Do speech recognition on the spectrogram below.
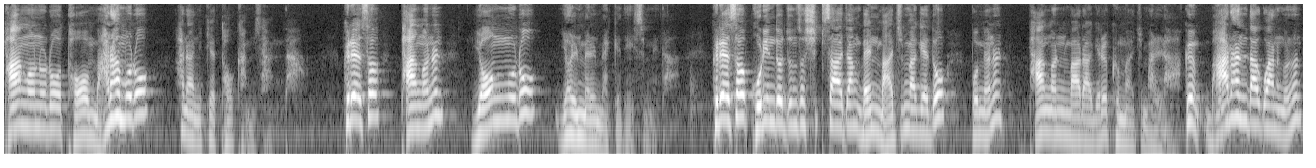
방언으로 더 말함으로 하나님께 더 감사한다. 그래서 방언은 영으로 열매를 맺게 되어 있습니다. 그래서 고린도전서 14장 맨 마지막에도 보면은 방언 말하기를 금하지 말라. 그 말한다고 하는 것은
